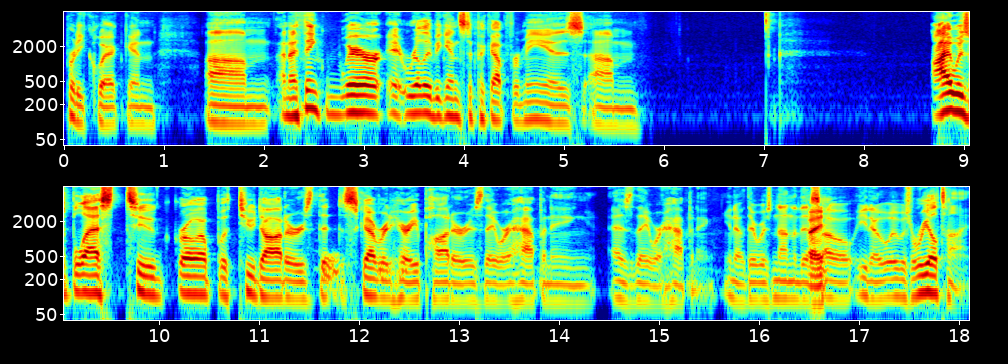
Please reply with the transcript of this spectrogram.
pretty quick and um, and I think where it really begins to pick up for me is um, I was blessed to grow up with two daughters that discovered Harry Potter as they were happening, as they were happening. You know, there was none of this, right. oh, you know, it was real time.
